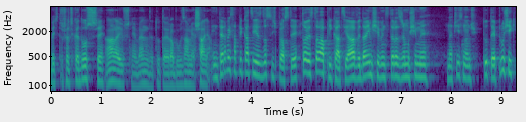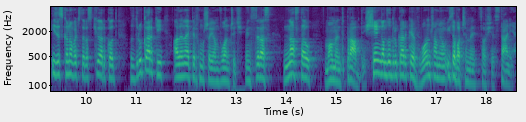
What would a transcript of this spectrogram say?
być troszeczkę dłuższy, ale już nie będę tutaj robił zamieszania. Interfejs aplikacji jest dosyć prosty. To jest cała aplikacja. Wydaje mi się więc teraz, że musimy nacisnąć tutaj plusik i zeskanować teraz QR kod z drukarki, ale najpierw muszę ją włączyć. Więc teraz nastał moment prawdy. Sięgam za drukarkę, włączam ją i zobaczymy, co się stanie.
